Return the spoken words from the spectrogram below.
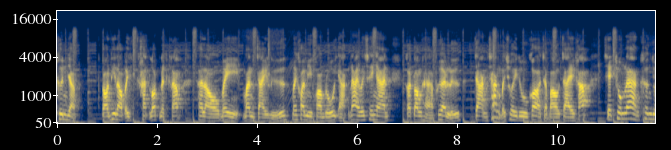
ขึ้นกับตอนที่เราไปคัดรถนะครับ ถ้าเราไม่มั่นใจหรือไม่ค่อยมีความรู้อยากได้ไว้ใช้งาน ก็ต้องหาเพื่อนหรือจ้างช่างไปช่วยดูก็จะเบาใจครับ เช็คช่วงล่างเครื่องย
